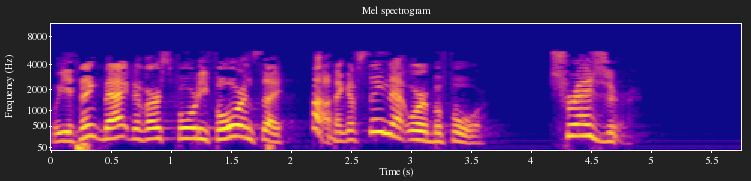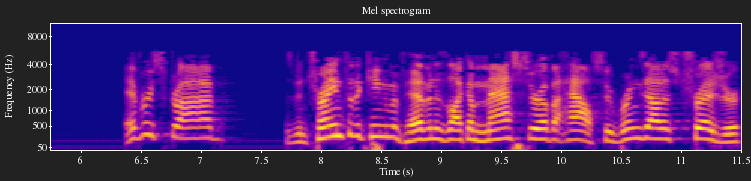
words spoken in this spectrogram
Will you think back to verse 44 and say, oh, I think I've seen that word before? Treasure. Every scribe has been trained for the kingdom of heaven is like a master of a house who brings out his treasure,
